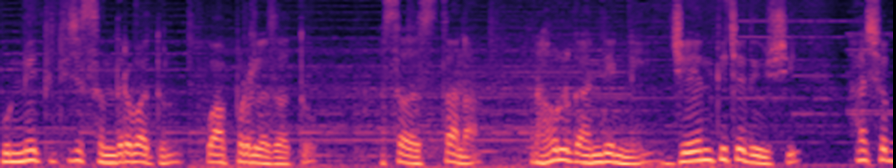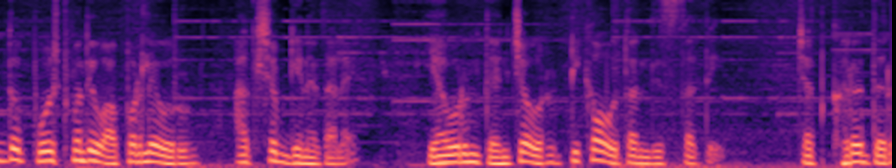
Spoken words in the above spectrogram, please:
पुण्यतिथीच्या संदर्भातून वापरला जातो. असं असताना राहुल गांधींनी जयंतीच्या दिवशी हा शब्द पोस्टमध्ये वापरल्यावरून आक्षेप घेण्यात आलाय. यावरून त्यांच्यावर टीका होताना दिसतात ते ज्यात खरं तर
